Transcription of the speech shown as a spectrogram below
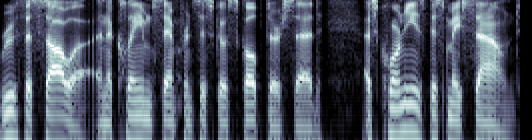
Ruth Asawa, an acclaimed San Francisco sculptor, said, As corny as this may sound,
